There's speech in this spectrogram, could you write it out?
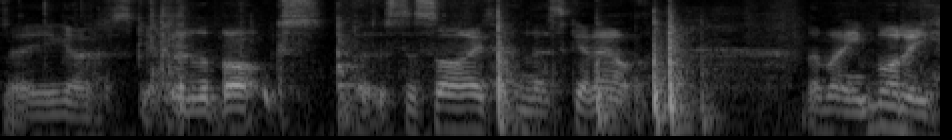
There you go, let's get rid of the box, put this aside and let's get out the main body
